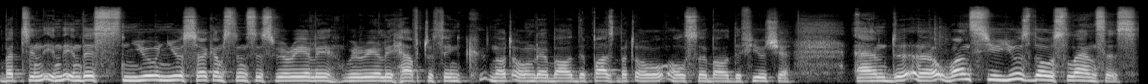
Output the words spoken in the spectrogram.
but in, in, in this new new circumstances, we really we really have to think not only about the past but also about the future. And uh, once you use those lenses,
